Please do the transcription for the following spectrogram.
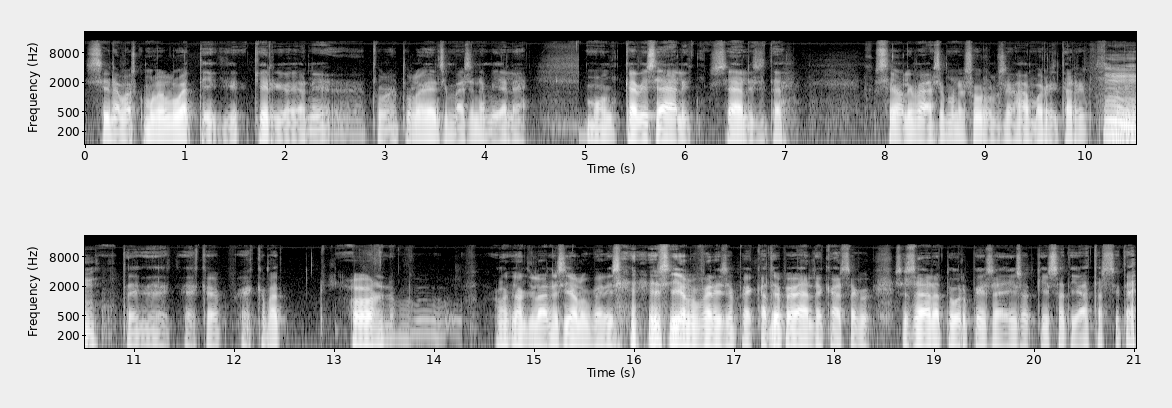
siinä vaiheessa kun mulle luettiin kirjoja, niin tulee ensimmäisenä mieleen. Mun kävi sääli, sääli sitä. Se oli vähän semmoinen surullisen hahmon ritari. Mm. Eh, ehkä, ehkä mä oon jonkinlainen sielunveli, sielunveli se Pekka Töpöhäntä kanssa, kun se saada turpiinsa ja isot kissat jahtas sitä.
